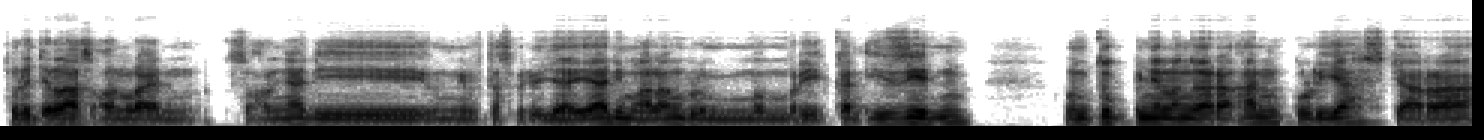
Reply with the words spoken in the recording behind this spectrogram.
sudah jelas online. Soalnya di Universitas Brawijaya di Malang belum memberikan izin untuk penyelenggaraan kuliah secara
